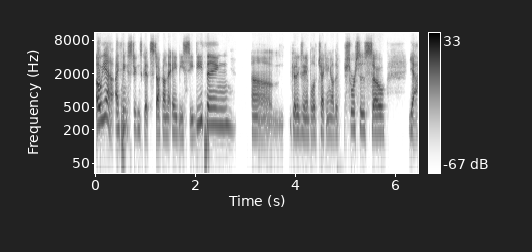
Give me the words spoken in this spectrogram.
Oh yeah, I think students get stuck on the ABCD thing. Um, good example of checking other sources. So yeah,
